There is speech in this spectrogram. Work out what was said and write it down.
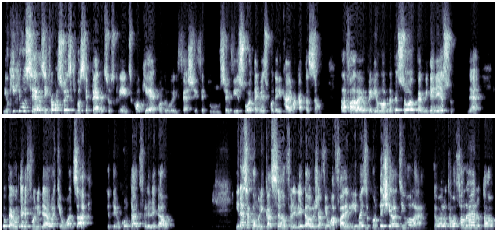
E o que, que você, as informações que você pega dos seus clientes, qual que é quando ele fecha, efetua um serviço ou até mesmo quando ele cai uma captação? Ela fala, eu peguei o nome da pessoa, eu pego o endereço, né? Eu pego o telefone dela, que é o WhatsApp, que eu tenho um contato, falei, legal. E nessa comunicação, eu falei, legal, eu já vi uma falha ali, mas eu deixei ela desenrolar. Então ela estava falando tal.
